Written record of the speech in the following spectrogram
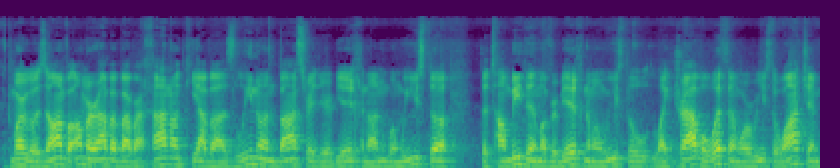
The Gemara goes on, when we used to, the Talmidim of Rabbi Yechanan, when we used to like travel with him, or we used to watch him,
